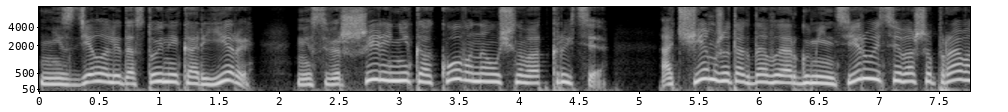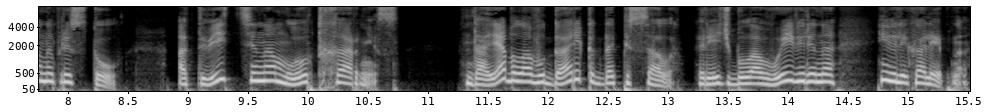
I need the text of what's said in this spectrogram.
не сделали достойной карьеры, не совершили никакого научного открытия. А чем же тогда вы аргументируете ваше право на престол? Ответьте нам, лорд Харнис. Да, я была в ударе, когда писала. Речь была выверена и великолепна.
